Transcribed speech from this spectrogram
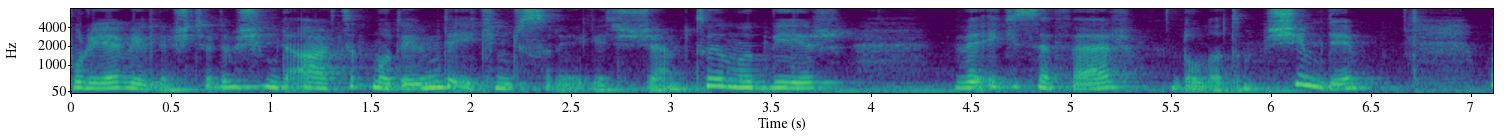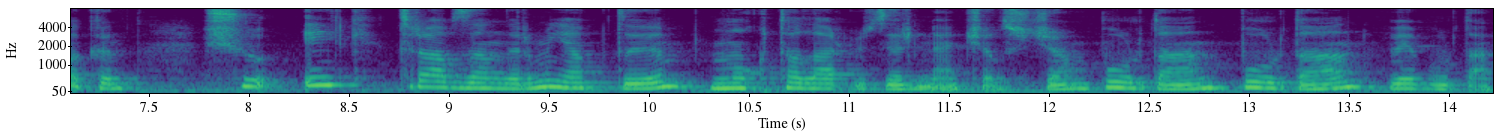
buraya birleştirdim. Şimdi artık modelimde ikinci sıraya geçeceğim. Tığımı bir ve iki sefer doladım. Şimdi bakın şu ilk trabzanlarımı yaptığım noktalar üzerinden çalışacağım. Buradan, buradan ve buradan.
